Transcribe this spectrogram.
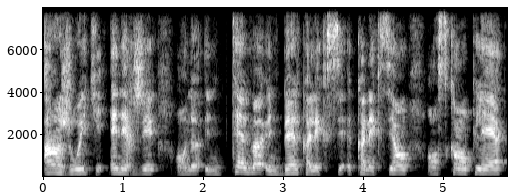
enjouée, qui est énergique. On a une tellement une belle connexion, on se complète,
